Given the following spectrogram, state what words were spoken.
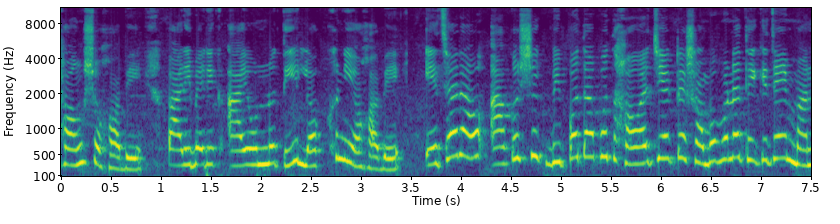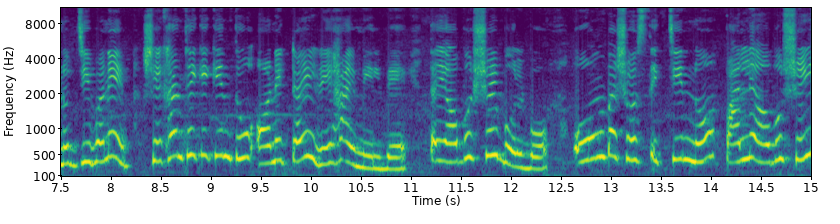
ধ্বংস হবে, পারিবারিক আয় উন্নতি লক্ষণীয় হবে। এছাড়াও আকস্মিক বিপদ আপদ হওয়ার যে একটা সম্ভাবনা থেকে যায় মানব জীবনে, সেখান থেকে কিন্তু অনেকটাই রেহাই মিলবে। তাই অবশ্যই বলব, ওম বা স্বস্তিক চিহ্ন পারলে অবশ্যই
